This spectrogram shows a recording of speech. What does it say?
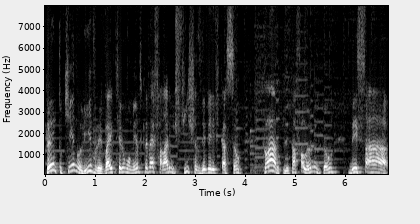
Tanto que no livro ele vai ter um momento que ele vai falar em fichas de verificação. Claro que ele está falando então dessa,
